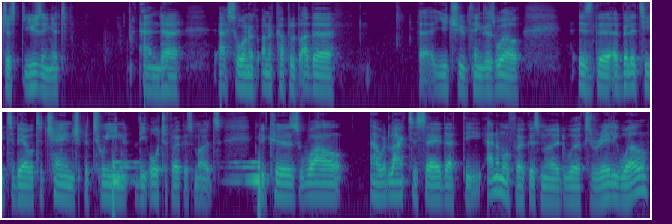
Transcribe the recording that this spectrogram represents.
just using it, and uh, I saw on a, on a couple of other uh, YouTube things as well, is the ability to be able to change between the autofocus modes. Because while I would like to say that the animal focus mode works really well,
